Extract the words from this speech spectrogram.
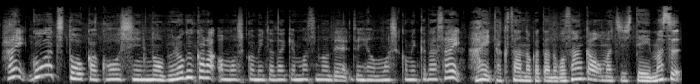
はい。5月10日更新のブログからお申し込みいただけますので、ぜひお申し込みください。はい。たくさんの方のご参加をお待ちしています。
